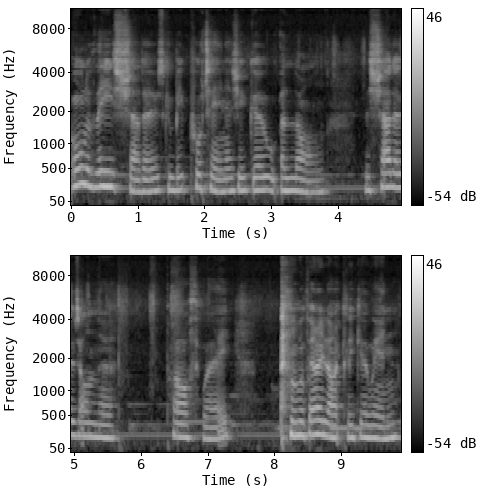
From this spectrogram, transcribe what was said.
all of these shadows can be put in as you go along. The shadows on the pathway will very likely go in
